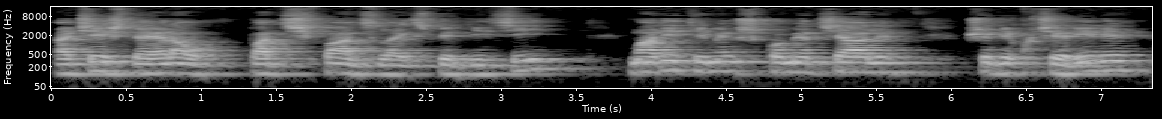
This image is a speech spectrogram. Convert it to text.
Aceștia erau participanți la expediții maritime și comerciale și de cucerire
